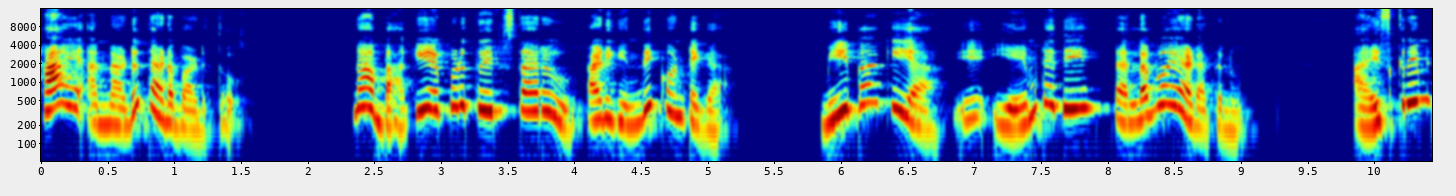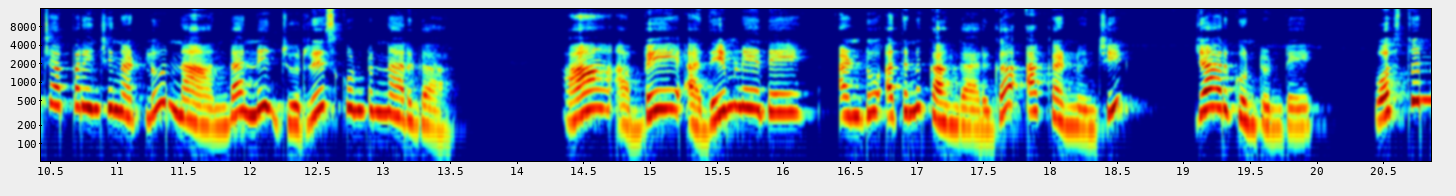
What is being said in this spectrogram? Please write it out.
హాయ్ అన్నాడు తడబాడుతో నా బాకీ ఎప్పుడు తీరుస్తారు? అడిగింది కొంటెగా. మీ బాకీయా? ఏమిటది? తెల్లబోయాడు అతను ఐస్ క్రీమ్ చప్పరించినట్లు నా అందాన్ని జుర్రేసుకుంటున్నారుగా. ఆ అబ్బే అదేం లేదే? అంటూ అతను కంగారుగా అక్కడి నుంచి జారుకుంటుంటే వస్తున్న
